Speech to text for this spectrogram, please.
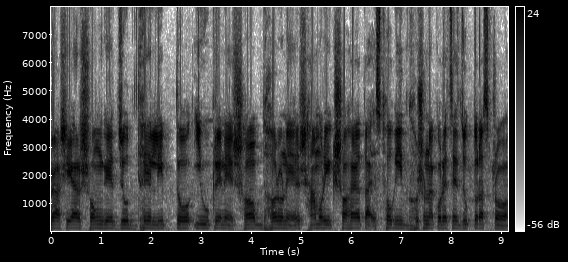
রাশিয়ার সঙ্গে যুদ্ধে লিপ্ত ইউক্রেনে সব ধরনের সামরিক সহায়তা স্থগিত ঘোষণা করেছে যুক্তরাষ্ট্র।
